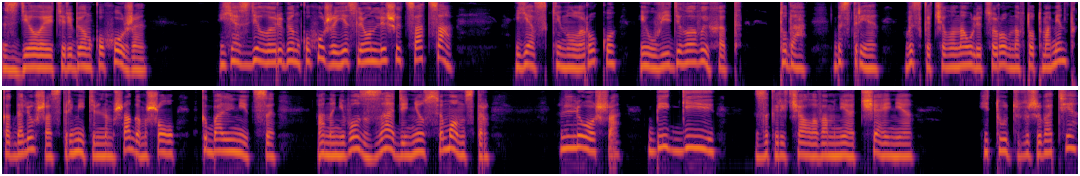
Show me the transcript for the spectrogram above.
Сделаете ребенку хуже». «Я сделаю ребенку хуже, если он лишится отца». Я скинула руку и увидела выход. «Туда, быстрее!» Выскочила на улицу ровно в тот момент, когда Лёша стремительным шагом шел к больнице, а на него сзади несся монстр. «Лёша, беги!» — закричала во мне отчаяние. И тут в животе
